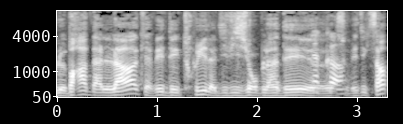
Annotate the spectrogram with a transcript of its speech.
le bras d'Allah qui avait détruit la division blindée euh, soviétique. etc.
